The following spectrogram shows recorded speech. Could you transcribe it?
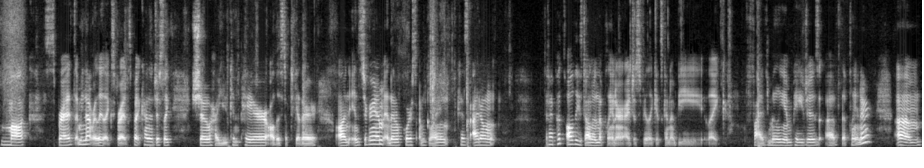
mock spreads. I mean, not really like spreads, but kind of just like show how you can pair all this stuff together on Instagram. And then, of course, I'm going, because I don't if I put all these down in the planner, I just feel like it's going to be like 5 million pages of the planner. Um,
